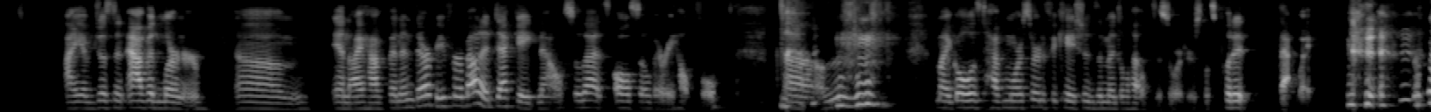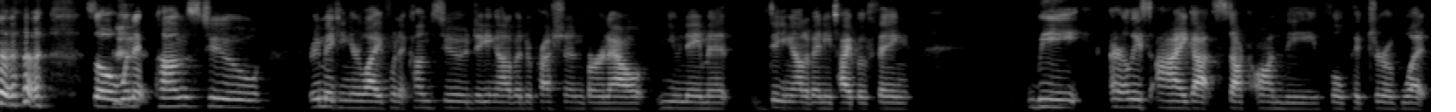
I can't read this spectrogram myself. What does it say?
I am just an avid learner. Um, and I have been in therapy for about a decade now, so that's also very helpful. Um, my goal is to have more certifications in mental health disorders. Let's put it that way. so when it comes to remaking your life, when it comes to digging out of a depression, burnout, you name it, digging out of any type of thing, we, or at least I, got stuck on the full picture of what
